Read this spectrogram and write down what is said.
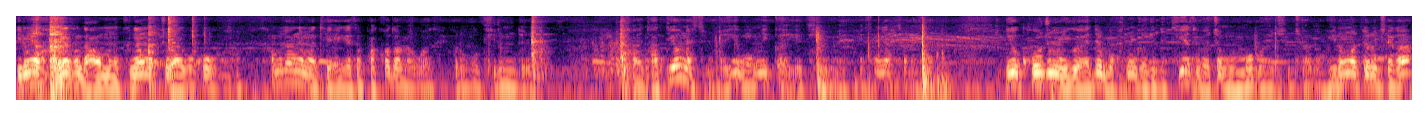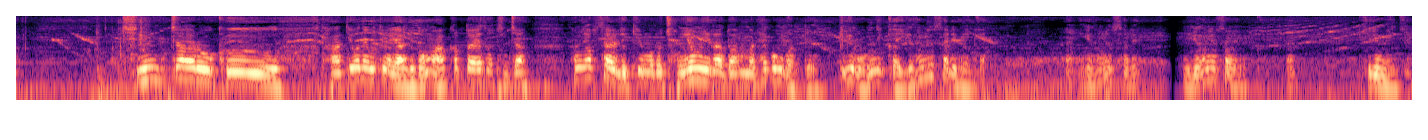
이런 거 가게에서 나오면 그냥 먹지 말고 꼭 사무장님한테 얘기해서 바꿔달라고 하세요. 그리고 기름들. 자, 다 띄어냈습니다. 이게 뭡니까 이게 기름에? 삼겹살에서. 이거 구워주면 이거 애들 먹는 거 이게 느끼해서 몇 점 못 먹어요 진짜로. 이런 것들은 제가 진짜로 그 다 띄어내고 띄어 야 이거 너무 아깝다 해서 진짜 삼겹살 느낌으로 정형이라도 한번 해본 것들 이게 뭡니까? 이게 삼겹살입니까? 에? 이게 삼겹살이에요 이게 삼겹살입니까? 에? 기름이지?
